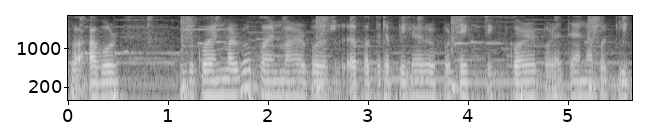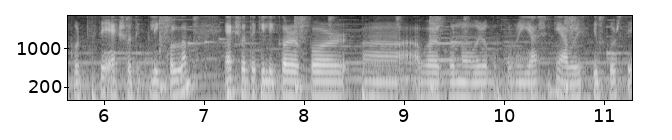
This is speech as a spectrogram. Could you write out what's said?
তো আবার যে কয়েন মারবো কয়েন মারার পর প্রত্যেকটা পিলারের উপর টেক্সট টেক্সট করার পরে দেন আবার ক্লিক করতেছি একশোতে ক্লিক করলাম। একশোতে ক্লিক করার পর আবার কোনো ওইরকম কোনো ইয়ে আসেনি, আবার স্কিপ করছি।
